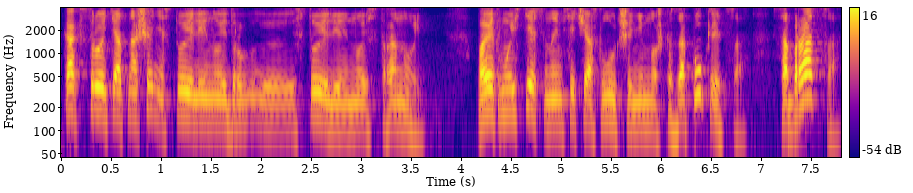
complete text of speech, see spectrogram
как строить отношения с той или иной, э, с той или иной страной. Поэтому, естественно, им сейчас лучше немножко закуклиться, собраться,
